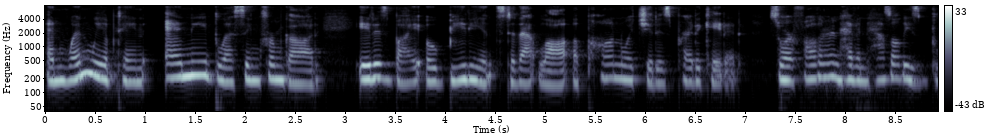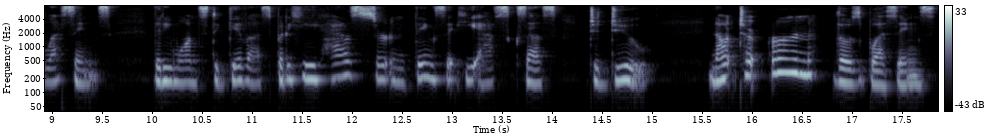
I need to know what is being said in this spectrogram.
And when we obtain any blessing from God, it is by obedience to that law upon which it is predicated. So our Father in heaven has all these blessings that He wants to give us, but He has certain things that He asks us to do, not to earn those blessings,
